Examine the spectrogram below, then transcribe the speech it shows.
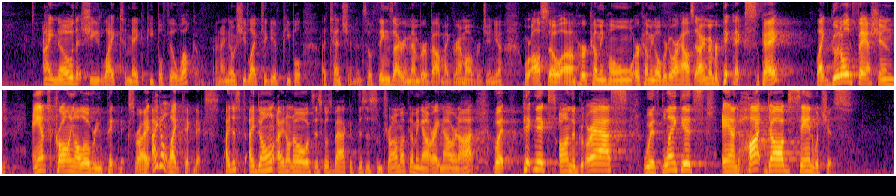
I know that she liked to make people feel welcome, and I know she liked to give people attention. And so, things I remember about my grandma Virginia were also um, her coming home or coming over to our house. And I remember picnics, okay? Like good old fashioned ants crawling all over you picnics, right? I don't like picnics. I just, I don't. I don't know if this goes back, if this is some trauma coming out right now or not. But picnics on the grass with blankets and hot dog sandwiches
